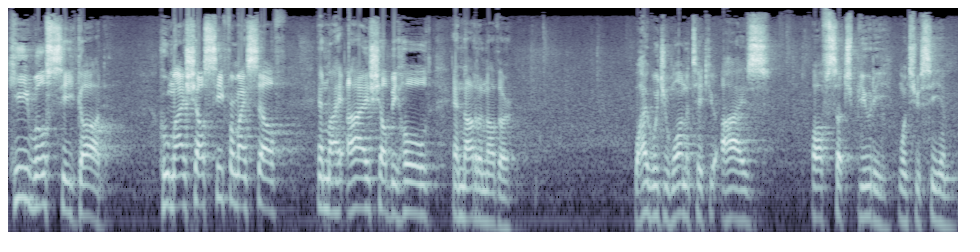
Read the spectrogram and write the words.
he will see God, whom I shall see for myself and my eyes shall behold, and not another. Why would you want to take your eyes off such beauty once you see him?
